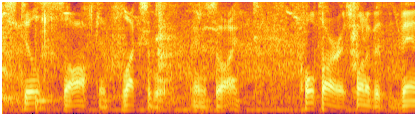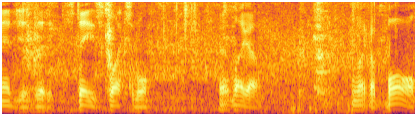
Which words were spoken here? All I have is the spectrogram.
still soft and flexible, and so I coal tar is one of its advantages that it stays flexible. It's like a like a ball.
